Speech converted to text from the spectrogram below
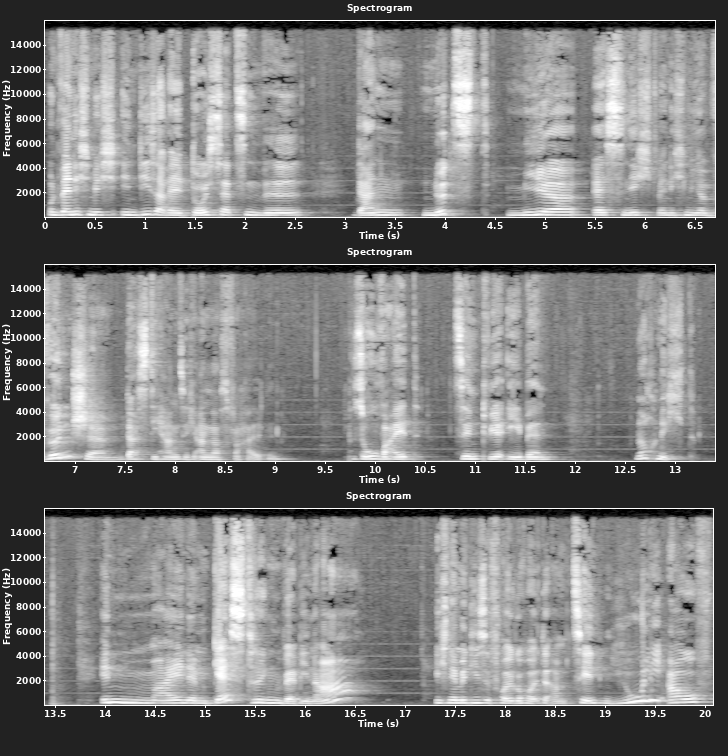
Und wenn ich mich in dieser Welt durchsetzen will, dann nützt mir es nicht, wenn ich mir wünsche, dass die Herren sich anders verhalten. So weit sind wir eben noch nicht. In meinem gestrigen Webinar, ich nehme diese Folge heute am 10. Juli auf,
